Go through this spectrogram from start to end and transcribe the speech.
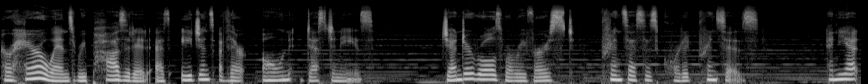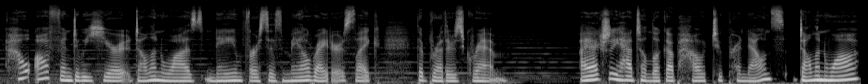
her heroines reposited as agents of their own destinies. Gender roles were reversed, princesses courted princes. And yet, how often do we hear d'Aulnoy's name versus male writers like the Brothers Grimm? I actually had to look up how to pronounce d'Aulnoy,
